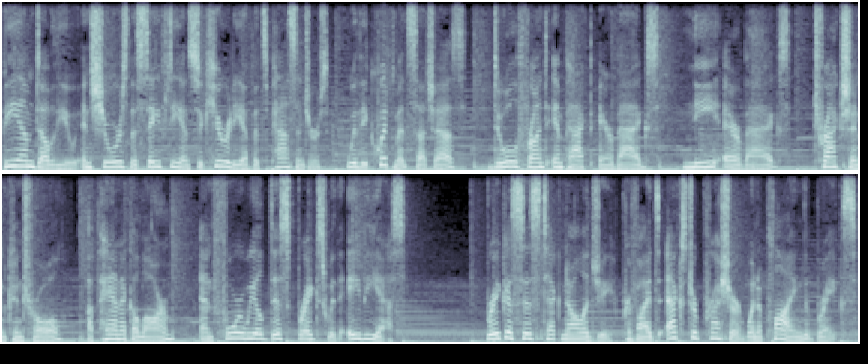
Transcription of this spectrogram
BMW ensures the safety and security of its passengers with equipment such as dual front impact airbags, knee airbags, traction control, a panic alarm, and four-wheel disc brakes with ABS. Brake Assist technology provides extra pressure when applying the brakes.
